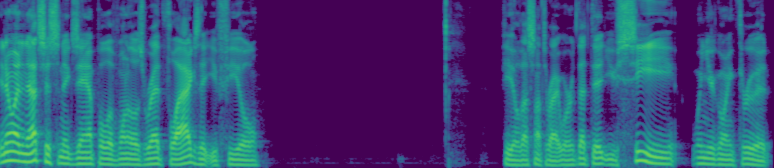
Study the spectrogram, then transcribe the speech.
You know? And that's just an example of one of those red flags that you feel feel that's not the right word that that you see when you're going through it.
